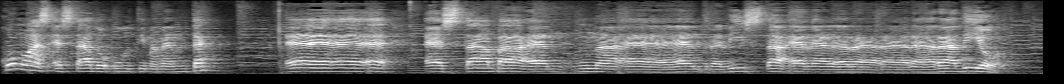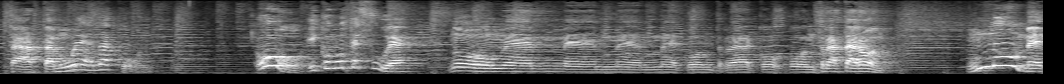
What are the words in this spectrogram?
¿cómo has estado últimamente? Eh, eh, estaba en una eh, entrevista en el radio Tartamueda con. Oh, ¿y cómo te fue? No me, me, me, me contra, co, contrataron. No me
